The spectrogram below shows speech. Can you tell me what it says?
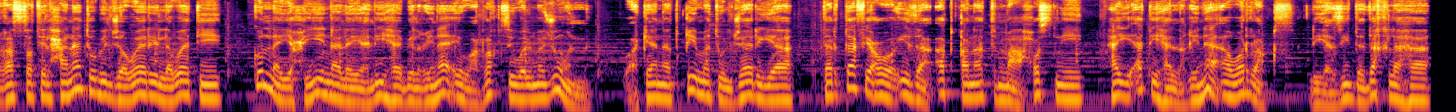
غصت الحانات بالجوار اللواتي كن يحيين لياليها بالغناء والرقص والمجون وكانت قيمة الجارية ترتفع إذا أتقنت مع حسن هيئتها الغناء والرقص ليزيد دخلها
